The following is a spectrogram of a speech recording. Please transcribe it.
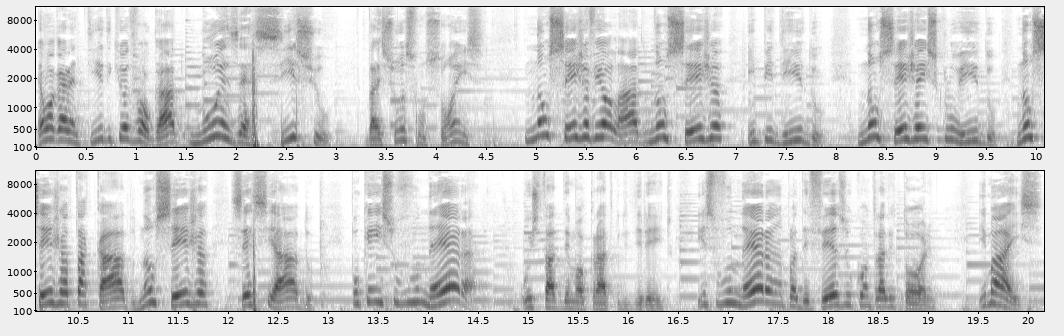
É uma garantia de que o advogado, no exercício das suas funções não seja violado, não seja impedido, não seja excluído, não seja atacado, não seja cerceado, porque isso vulnera o Estado Democrático de Direito, isso vulnera a ampla defesa e o contraditório. E mais,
